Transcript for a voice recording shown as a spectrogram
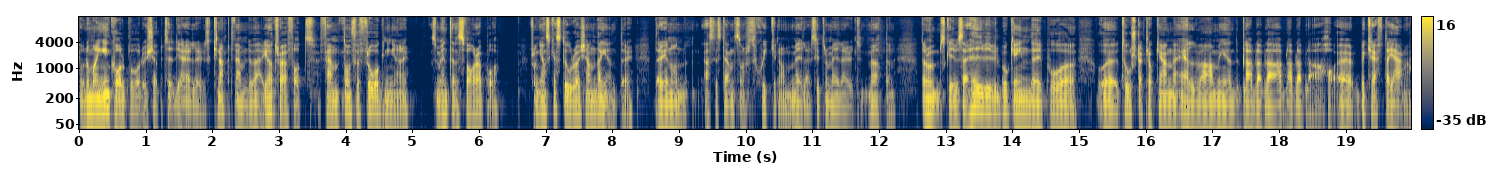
Och de har ingen koll på vad du köpt tidigare eller knappt vem du är. Jag tror jag har fått 15 förfrågningar som jag inte ens svarar på. Från ganska stora och kända agenter. Där det är någon assistent som skickar dem mejlar, sitter och mejlar ut möten. Där de skriver så här, hej vi vill boka in dig på uh, torsdag klockan 11 med bla bla bla bla bla bla. Ha, uh, bekräfta gärna.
